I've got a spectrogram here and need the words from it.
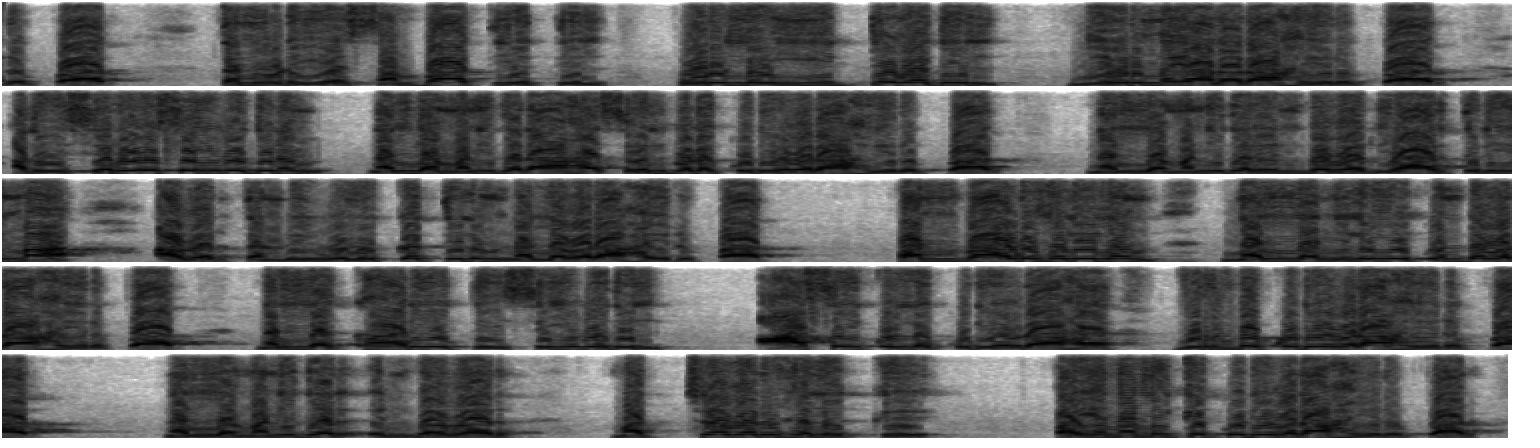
இருப்பார். தன்னுடைய சம்பாத்தியத்தில் பொருளை ஈட்டுவதில் நேர்மையாளராக இருப்பார். அதை செலவு செய்வதிலும் நல்ல மனிதராக செயல்படக்கூடியவராக இருப்பார். நல்ல மனிதர் என்பவர் யார் தெரியுமா? அவர் தன்னுடைய ஒழுக்கத்திலும் நல்லவராக இருப்பார். பண்பாடுகளிலும் நல்ல நிலையை கொண்டவராக இருப்பார். நல்ல காரியத்தை செய்வதில் ஆசை கொள்ளக்கூடியவராக விரும்பக்கூடியவராக இருப்பார். நல்ல மனிதர் என்பவர் மற்றவர்களுக்கு பயனளிக்கக்கூடியவராக இருப்பார்.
